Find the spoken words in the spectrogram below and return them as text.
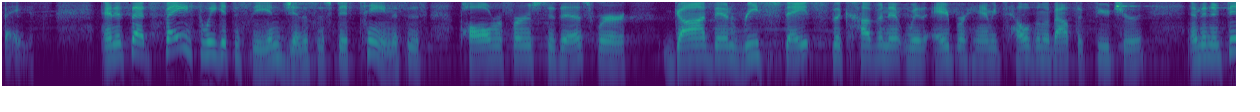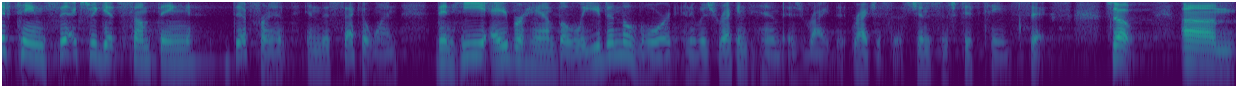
Faith. And it's that faith we get to see in Genesis 15. This is, Paul refers to this, where God then restates the covenant with Abraham. He tells him about the future. And then in 15:6, we get something different in the second one. Then he, Abraham, believed in the Lord, and it was reckoned to him as right, righteousness. Genesis 15, 6. So um,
